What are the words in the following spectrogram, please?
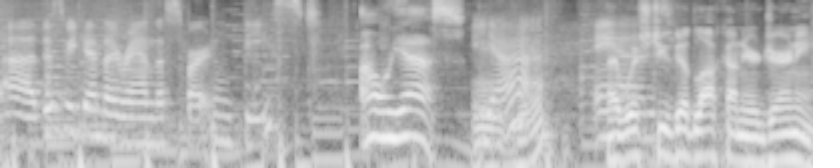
uh, this weekend I ran the Spartan Beast. Oh yes. Yeah. I wished you good luck on your journey.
